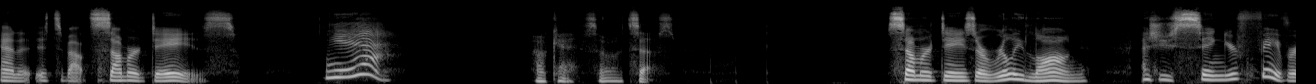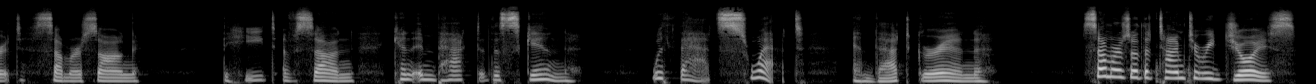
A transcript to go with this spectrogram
and it's about summer days. Yeah. Okay, so it says Summer days are really long as you sing your favorite summer song. The heat of sun can impact the skin with that sweat and that grin. Summers are the time to rejoice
